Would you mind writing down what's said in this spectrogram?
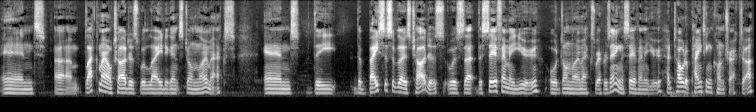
And um, blackmail charges were laid against John Lomax, and the the basis of those charges was that the CFMEU, or John Lomax representing the CFMEU, had told a painting contractor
